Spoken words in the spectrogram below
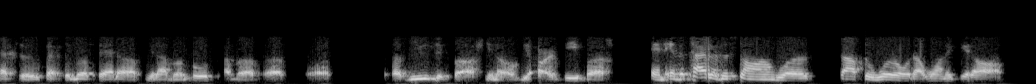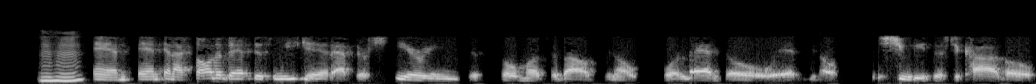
have to have to look that up. You know, I'm a I'm a, a, a, a music buff. You know, the R&B buff and and the title of the song was "Stop the World, I Want to Get Off." Mm-hmm. And and and I thought of that this weekend after hearing just so much about you know Orlando and you know the shootings in Chicago.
